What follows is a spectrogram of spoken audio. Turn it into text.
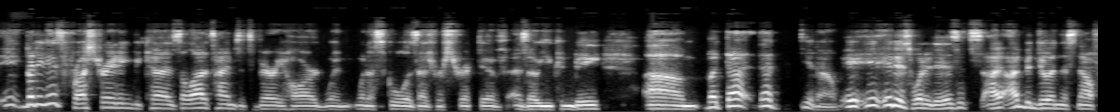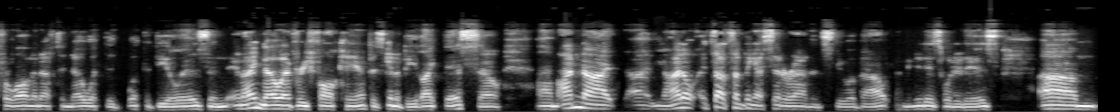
it, but it is frustrating because a lot of times it's very hard when when a school is as restrictive as OU can be. Um, but that that you know it, it is what it is. It's I, have been doing this now for long enough to know what the what the deal is, and and I know every fall camp is going to be like this. So um, I'm not uh, you know I don't. It's not something I sit around and stew about. I mean it is what it is. Um,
